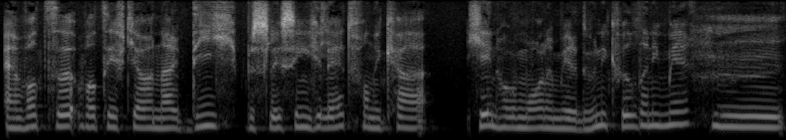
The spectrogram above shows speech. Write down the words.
En wat, uh, wat heeft jou naar die beslissing geleid van ik ga geen hormonen meer doen, ik wil dat niet meer? Hmm.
